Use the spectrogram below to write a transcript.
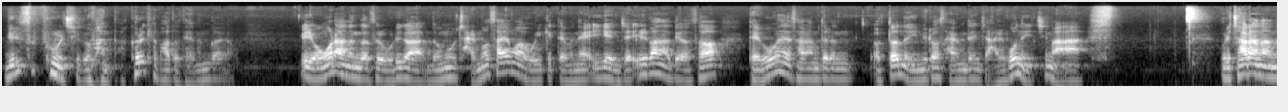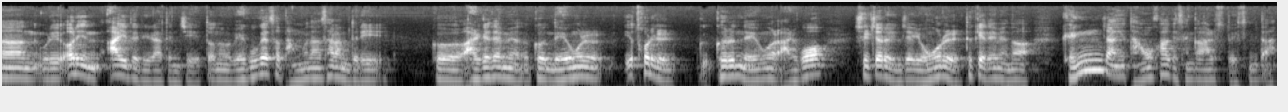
밀수품을 취급한다. 그렇게 봐도 되는 거예요. 용어라는 것을 우리가 너무 잘못 사용하고 있기 때문에 이게 이제 일반화되어서 대부분의 사람들은 어떤 의미로 사용되는지 알고는 있지만 우리 자라나는 우리 어린 아이들이라든지 또는 외국에서 방문한 사람들이 그 알게 되면 그 내용을 이 소리를 그, 그런 내용을 알고 실제로 이제 용어를 듣게 되면 굉장히 당혹하게 생각할 수도 있습니다.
